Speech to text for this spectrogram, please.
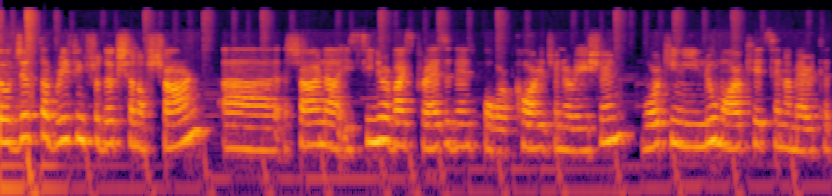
So just a brief introduction of Sharn. Uh, Sharn is Senior Vice President for Corio Generation, working in new markets and America.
